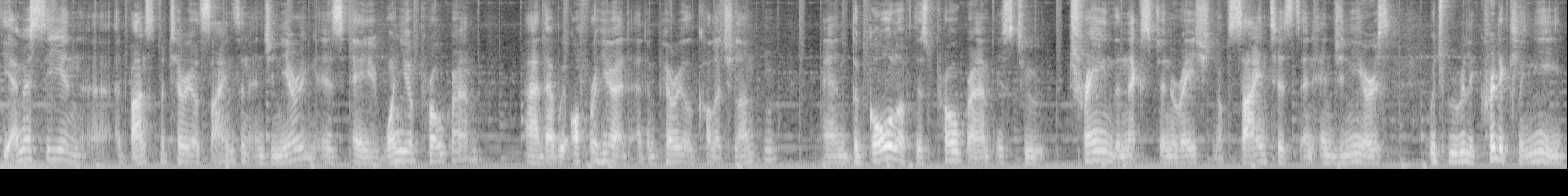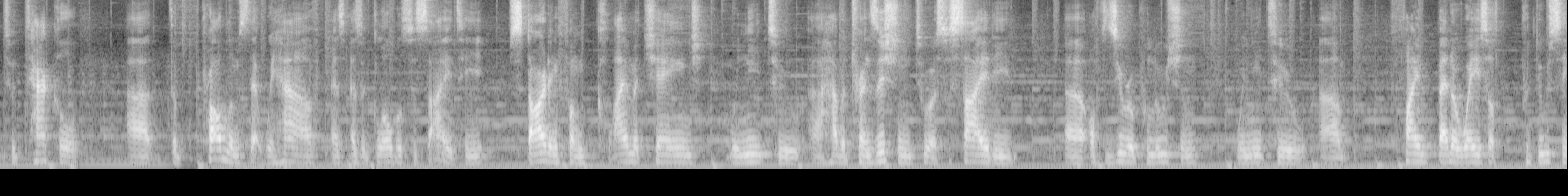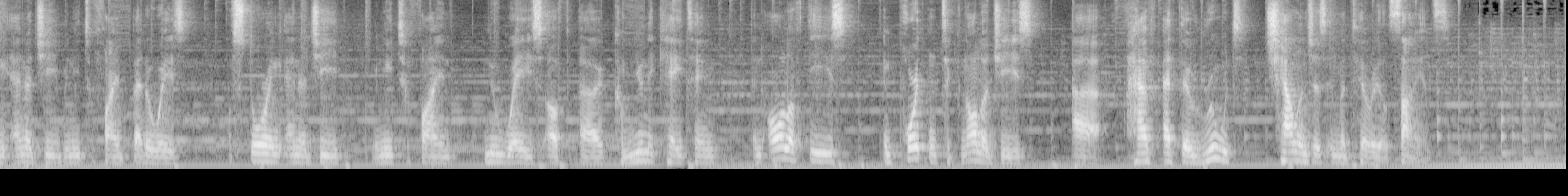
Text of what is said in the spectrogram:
The MSc in uh, Advanced Material Science and Engineering is a one-year program uh, that we offer here at, at, Imperial College London. And the goal of this program is to train the next generation of scientists and engineers, which we really critically need to tackle uh, the problems that we have as, as a global society, starting from climate change, we need to uh, have a transition to a society uh, of zero pollution. We need to um, find better ways of producing energy. We need to find better ways of storing energy. We need to find new ways of uh, communicating. And all of these important technologies uh, have at their root challenges in material science.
